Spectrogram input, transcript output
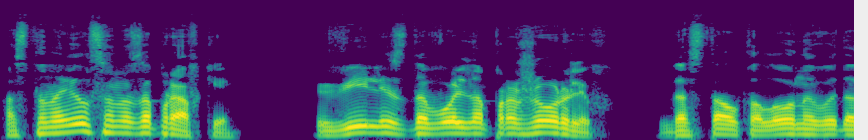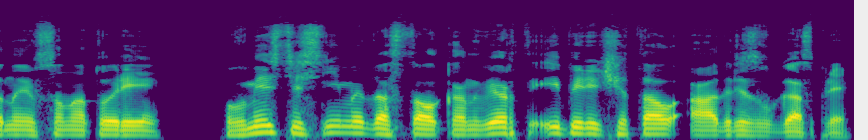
Остановился на заправке. Виллис довольно прожорлив, достал талоны, выданные в санатории, вместе с ними достал конверт и перечитал адрес в Газпре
